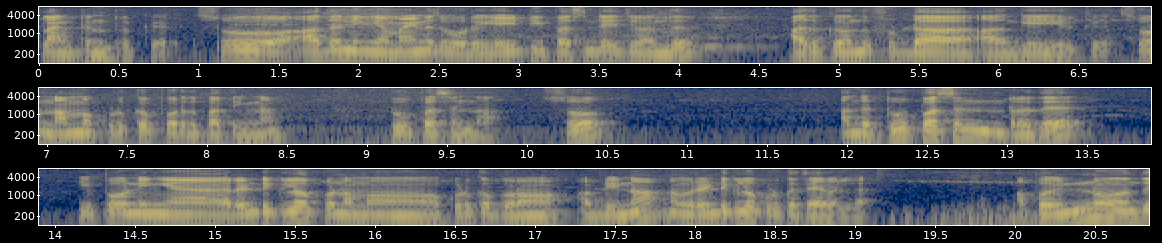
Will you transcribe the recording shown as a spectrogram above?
பிளாங்டன் இருக்குது ஸோ அதை நீங்கள் மைனஸ் ஒரு எயிட்டி பர்சன்டேஜ் வந்து அதுக்கு வந்து ஃபுட்டாக அங்கேயே இருக்குது ஸோ நம்ம கொடுக்க போகிறது பார்த்திங்கன்னா டூ பர்சன்ட் தான். ஸோ அந்த டூ பர்சன்ட்ன்றது இப்போது நீங்கள் ரெண்டு கிலோ இப்போ நம்ம கொடுக்க போகிறோம் அப்படின்னா நம்ம ரெண்டு கிலோ கொடுக்க தேவையில்லை. அப்போ இன்னும் வந்து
